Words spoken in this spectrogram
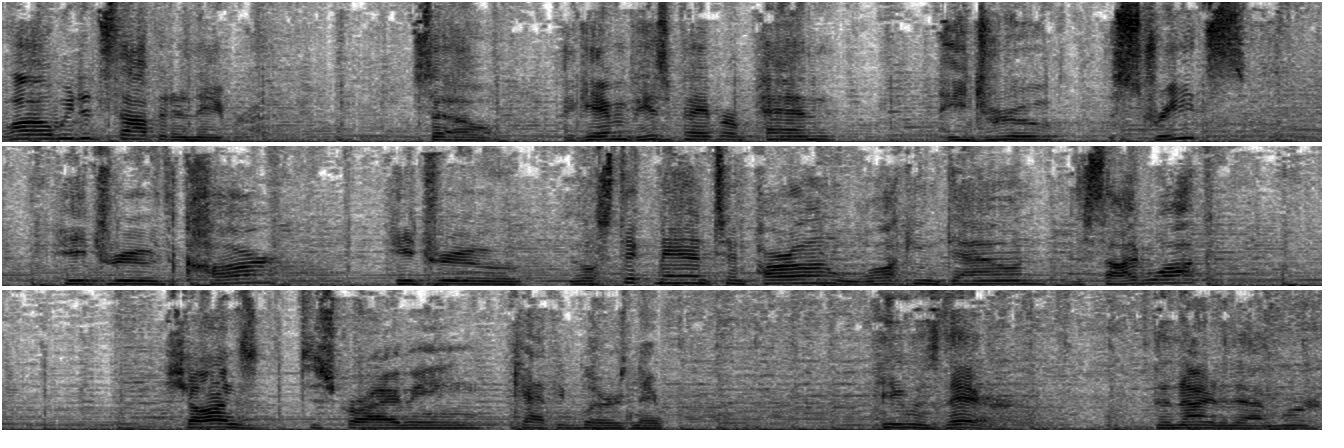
well, we did stop at a neighborhood. So I gave him a piece of paper, a pen. He drew the streets. He drew the car. He drew little stick man Tim Parlin walking down the sidewalk. Sean's describing Kathy Blair's neighborhood. He was there the night of that murder.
